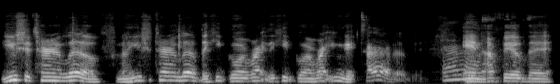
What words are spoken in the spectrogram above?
you should turn left no you should turn left they keep going right they keep going right you can get tired of it mm-hmm. and i feel that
